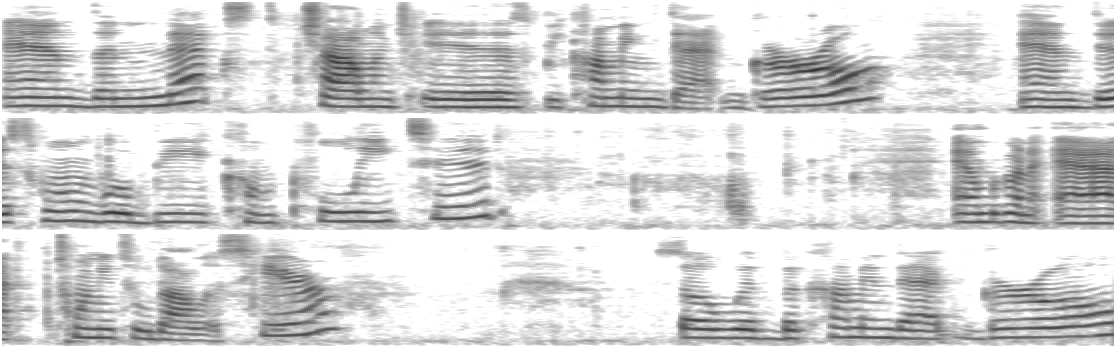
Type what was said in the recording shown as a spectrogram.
And the next challenge is becoming that girl. And this one will be completed. And we're going to add $22 here. So with becoming that girl,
